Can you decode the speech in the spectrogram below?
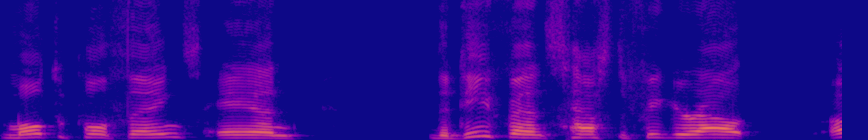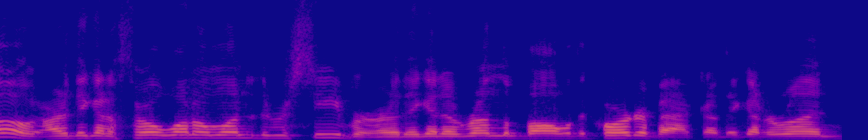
multiple things, and the defense has to figure out, oh, are they going to throw one on one to the receiver? Are they going to run the ball with the quarterback? Are they going to run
